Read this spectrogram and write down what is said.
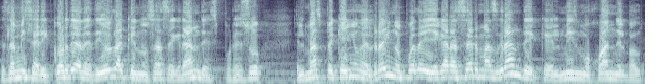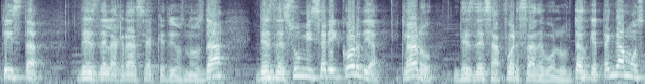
Es la misericordia de Dios la que nos hace grandes. Por eso, el más pequeño en el reino puede llegar a ser más grande que el mismo Juan el Bautista, desde la gracia que Dios nos da, desde su misericordia y claro, desde esa fuerza de voluntad que tengamos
